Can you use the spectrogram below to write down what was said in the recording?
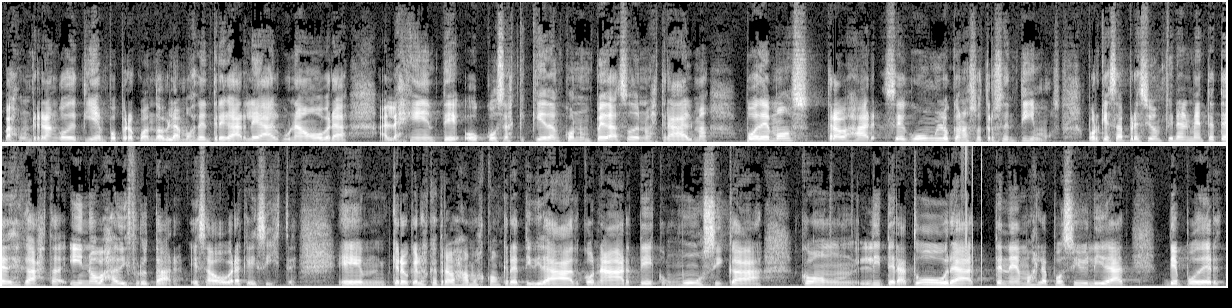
bajo un rango de tiempo, pero cuando hablamos de entregarle alguna obra a la gente o cosas que quedan con un pedazo de nuestra alma, podemos trabajar según lo que nosotros sentimos, porque esa presión finalmente te desgasta y no vas a disfrutar esa obra que hiciste. Em, creo que los que trabajamos con creatividad, con arte, con música, con literatura, tenemos la posibilidad de poder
